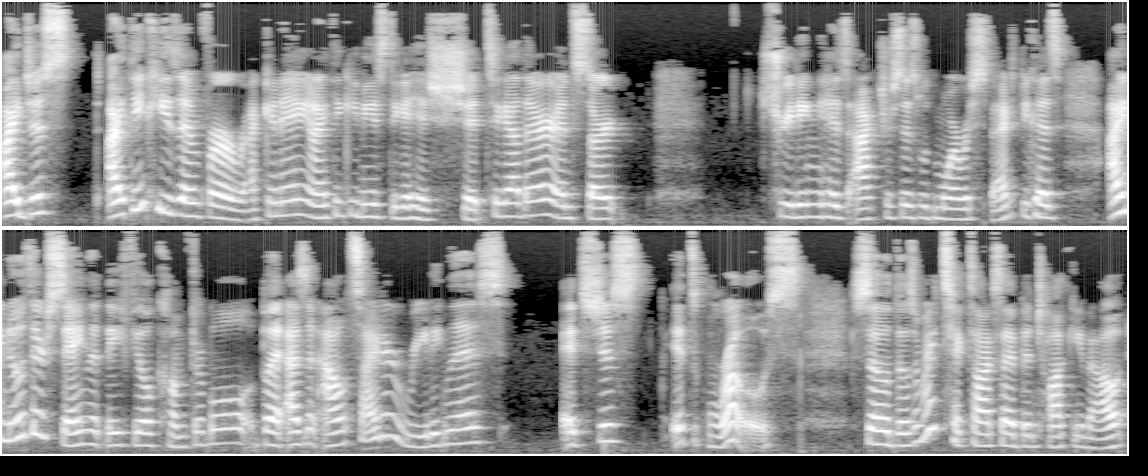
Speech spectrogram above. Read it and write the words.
I just I think he's in for a reckoning and I think he needs to get his shit together and start treating his actresses with more respect because I know they're saying that they feel comfortable, but as an outsider reading this, it's just it's gross. So those are my TikToks I've been talking about.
